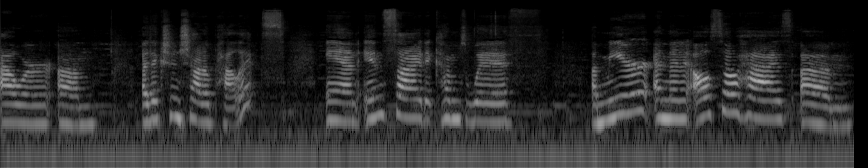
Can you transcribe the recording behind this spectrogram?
our um, Addiction Shadow palettes. And inside it comes with a mirror and then it also has um,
